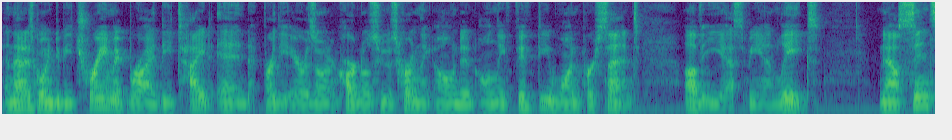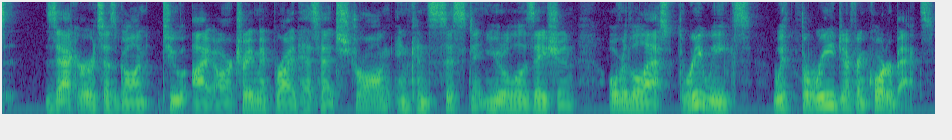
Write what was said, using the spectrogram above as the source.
and that is going to be Trey McBride, the tight end for the Arizona Cardinals, who is currently owned in only 51% of ESPN leagues. Now, since Zach Ertz has gone to IR, Trey McBride has had strong and consistent utilization over the last three weeks with three different quarterbacks.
